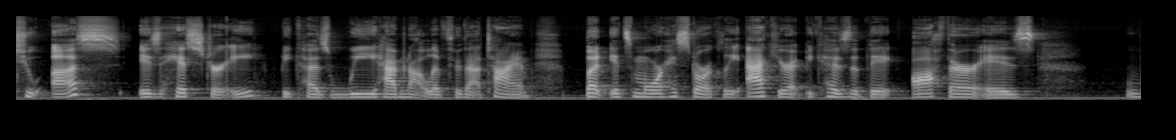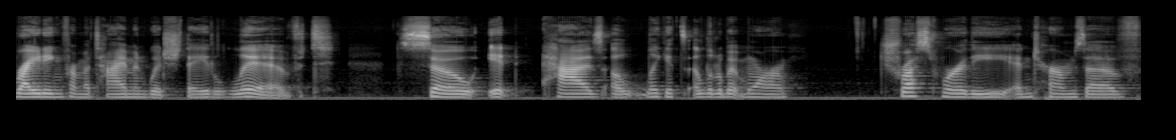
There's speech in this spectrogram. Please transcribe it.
to us is history because we have not lived through that time but it's more historically accurate because the author is writing from a time in which they lived. So it has a like it's a little bit more trustworthy in terms of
